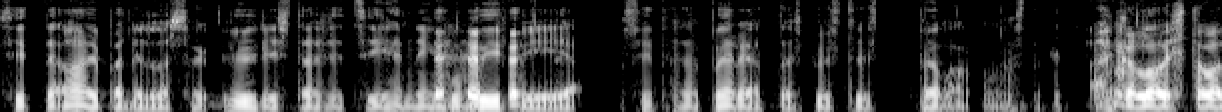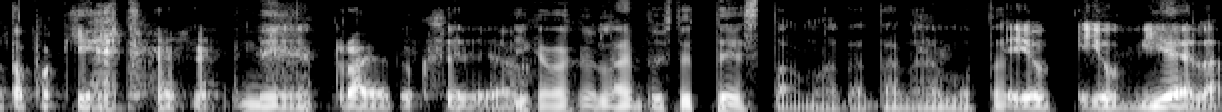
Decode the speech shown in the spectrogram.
sitten iPadilla sä yhdistäisit siihen niin kuin wifiin ja sitten sä periaatteessa pystyisit pelaamaan sitä. Aika loistava tapa kiertää niin. rajoituksia. Joo. Ikävä kyllä en pysty testaamaan tätä tänään, mutta... Ei ole, ei ole vielä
